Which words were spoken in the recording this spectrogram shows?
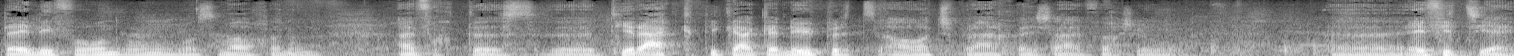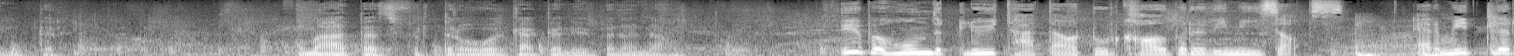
Telefon, wo man was machen und einfach das äh, direkte Gegenüber anzusprechen ist einfach schon äh, effizienter. Und man hat das Vertrauen gegenübereinander. Über 100 Leute hat Arthur Kalberer im Einsatz. Ermittler,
